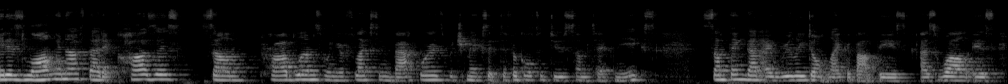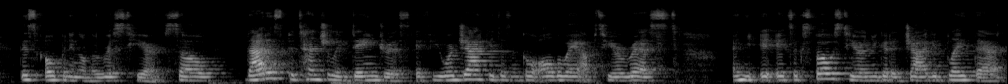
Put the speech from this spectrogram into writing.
it is long enough that it causes some problems when you're flexing backwards, which makes it difficult to do some techniques. Something that I really don't like about these as well is this opening on the wrist here. So that is potentially dangerous if your jacket doesn't go all the way up to your wrist and it's exposed here and you get a jagged blade there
